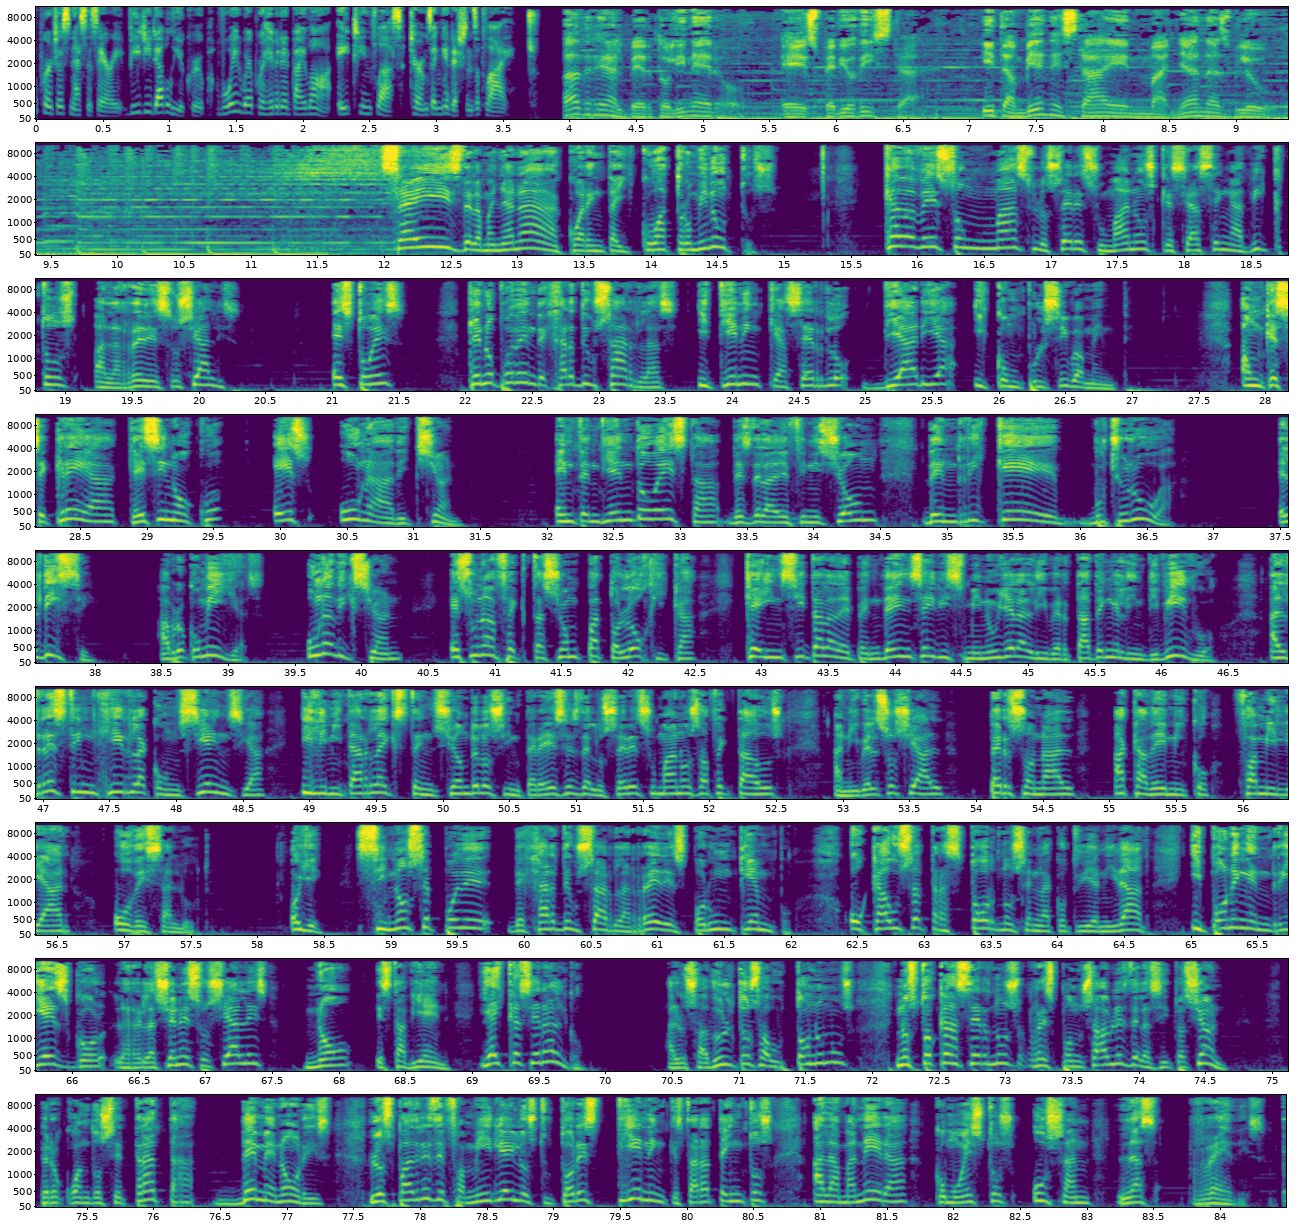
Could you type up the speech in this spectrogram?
No purchase necessary. VGW Group. Void where prohibited by law. 18 plus. Terms and conditions apply. Padre Alberto Linero es periodista y también está en Mañanas Blue. 6 de la mañana, 44 minutos. Cada vez son más los seres humanos que se hacen adictos a las redes sociales. Esto es, que no pueden dejar de usarlas y tienen que hacerlo diaria y compulsivamente. Aunque se crea que es inocuo, es una adicción. Entendiendo esta desde la definición de Enrique Buchurúa, él dice, abro comillas, una adicción es una afectación patológica que incita a la dependencia y disminuye la libertad en el individuo, al restringir la conciencia y limitar la extensión de los intereses de los seres humanos afectados a nivel social, personal, académico, familiar o de salud. Oye, si no se puede dejar de usar las redes por un tiempo o causa trastornos en la cotidianidad y ponen en riesgo las relaciones sociales, no está bien y hay que hacer algo a los adultos autónomos, nos toca hacernos responsables de la situación. Pero cuando se trata de menores, los padres de familia y los tutores tienen que estar atentos a la manera como estos usan las redes.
